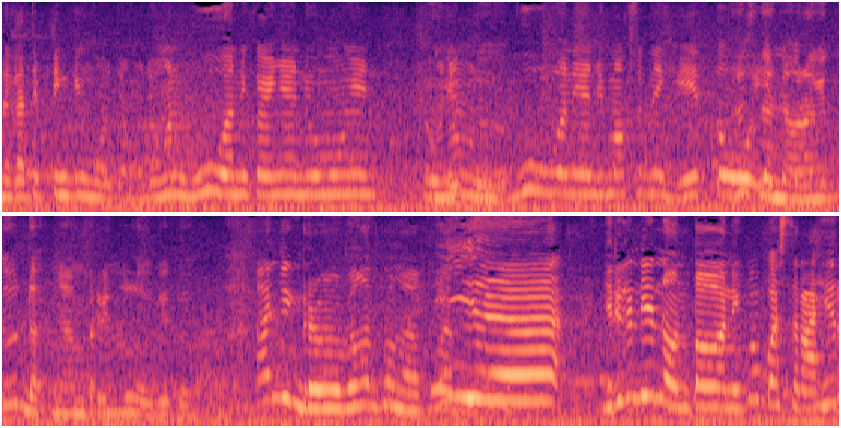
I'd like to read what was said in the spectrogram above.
negatif thinking wah jangan-jangan gua nih kayaknya yang diomongin. Oh, jangan gitu. gua nih yang dimaksud nih gitu terus dan gitu. orang itu udah nyamperin lo gitu? Anjing drama banget gue nggak kuat iya. Jadi kan dia nonton Iva pas terakhir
